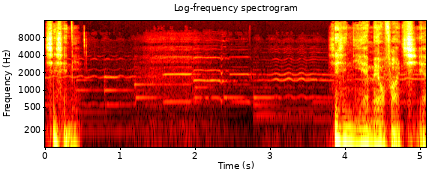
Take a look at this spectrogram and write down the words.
谢谢你，谢谢你也没有放弃。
